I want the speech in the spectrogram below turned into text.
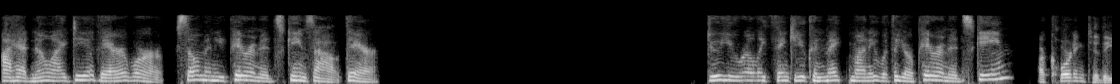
I had no idea there were so many pyramid schemes out there. Do you really think you can make money with your pyramid scheme? According to the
